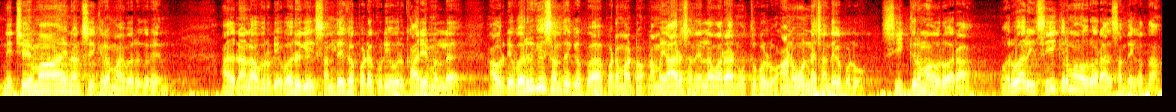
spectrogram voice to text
நிச்சயமாய் நான் சீக்கிரமாய் வருகிறேன். அதனால் அவருடைய வருகை சந்தேகப்படக்கூடிய ஒரு காரியம் அல்ல அவருடைய வருகை சந்தேகப்பட மாட்டோம். நம்ம யாரும் சந்தே எல்லாம் வராருன்னு ஒத்துக்கொள்வோம். ஆனால் ஒன்றை சந்தேகப்படுவோம். சீக்கிரமாக வருவாரா? வருவார் சீக்கிரமாக வருவார்? அது சந்தேகம்தான்.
